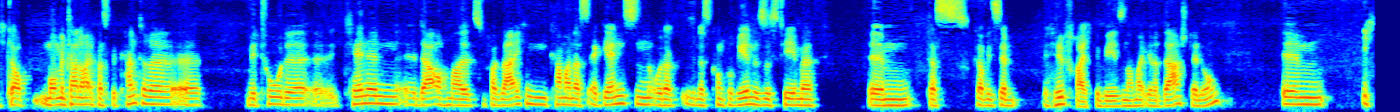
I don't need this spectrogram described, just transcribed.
ich glaube, momentan noch etwas bekanntere äh, Methode äh, kennen, äh, da auch mal zu vergleichen. Kann man das ergänzen oder sind das konkurrierende Systeme? Ähm, das, glaube ich, sehr hilfreich gewesen, nochmal Ihre Darstellung. Ähm, ich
